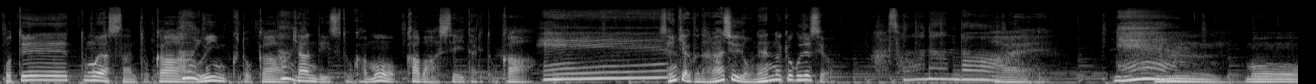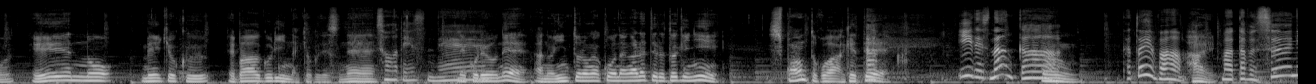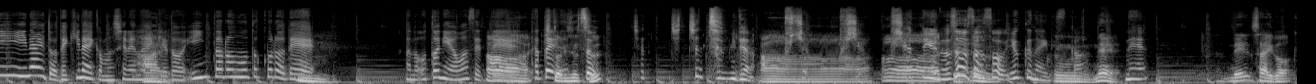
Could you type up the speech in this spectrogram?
布袋寅泰さんとか、はい。ウィンクとか、はい。キャンディーズとかもカバーしていたりとか、へえ1974年の曲ですよ。そうなんだ、はい。ねえ、うん、もう永遠の名曲エバーグリーンな曲ですね。そうですね。でこれをねあのイントロがこう流れてる時にシュポンとこう開けて、いいです。なんか、うん、例えば、はい。まあ多分数人いないとできないかもしれないけど、イントロのところで、うんあの音に合わせて例えばちょちょちょちょみたいなプシュプシュプシュっていうのそうそうそう、うんよくないですか、うん、ね。ね。で最後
